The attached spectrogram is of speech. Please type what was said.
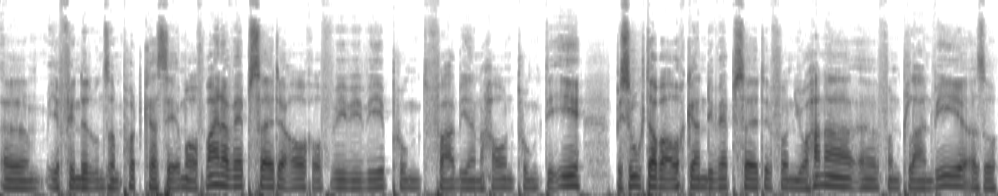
ähm, ihr findet unseren Podcast ja immer auf meiner Webseite auch auf www.fabianhauen.de. Besucht aber auch gern die Webseite von Johanna äh, von Plan W, also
